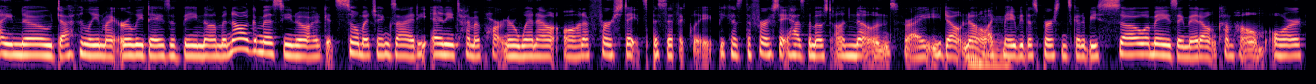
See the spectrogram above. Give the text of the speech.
I know definitely in my early days of being non monogamous, you know, I'd get so much anxiety anytime a partner went out on a first date specifically, because the first date has the most unknowns, right? You don't know, like mm. maybe this person's going to be so amazing they don't come home or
